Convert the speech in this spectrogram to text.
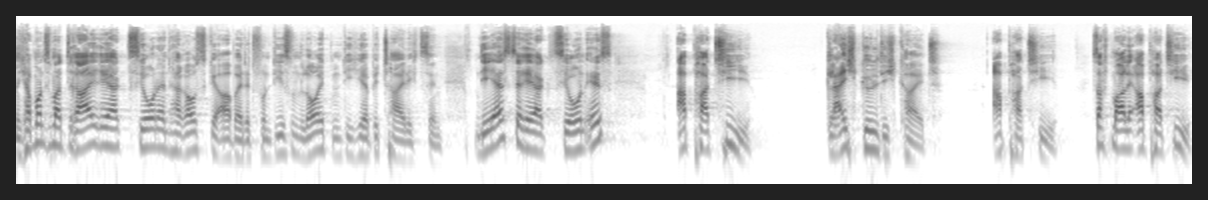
Ich habe uns mal drei Reaktionen herausgearbeitet von diesen Leuten, die hier beteiligt sind. Die erste Reaktion ist Apathie, Gleichgültigkeit, Apathie. Sagt mal alle Apathie.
